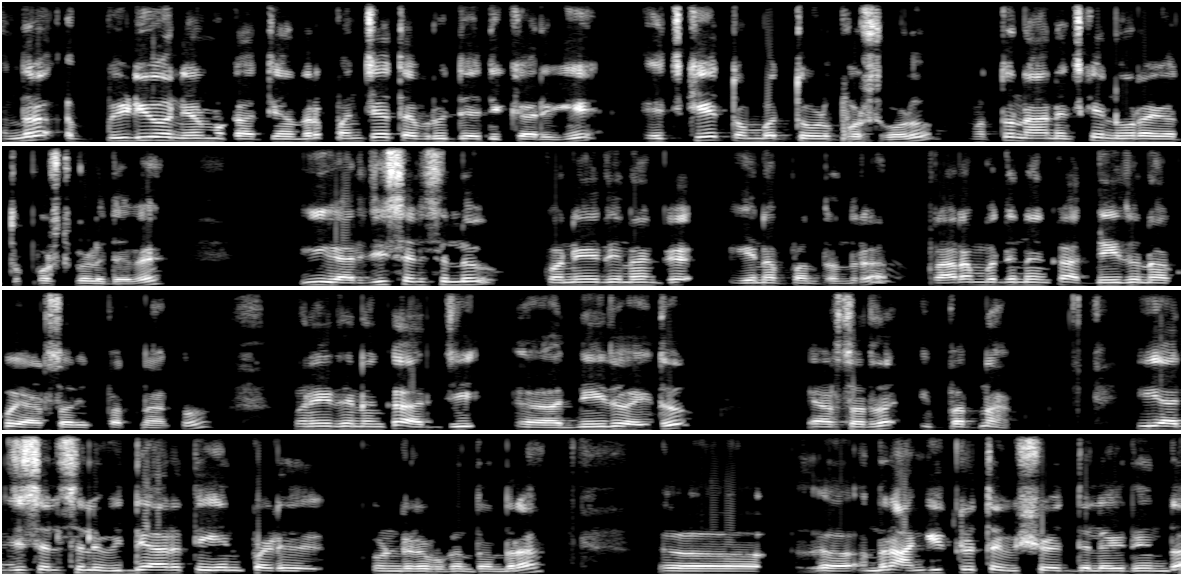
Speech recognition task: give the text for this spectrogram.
ಅಂದ್ರೆ ಪಿ ಡಿ ಒ ನೇಮಕಾತಿ ಅಂದ್ರೆ ಪಂಚಾಯತ್ ಅಭಿವೃದ್ಧಿ ಅಧಿಕಾರಿಗೆ ಎಚ್ ಕೆ ತೊಂಬತ್ತೇಳು ಪೋಸ್ಟ್ಗಳು ಮತ್ತು ನಾನ್ ಎಚ್ ಕೆ ನೂರೈವತ್ತು ಪೋಸ್ಟ್ಗಳಿದ್ದಾವೆ ಈ ಅರ್ಜಿ ಸಲ್ಲಿಸಲು ಕೊನೆಯ ದಿನಾಂಕ ಏನಪ್ಪ ಅಂತಂದ್ರೆ ಪ್ರಾರಂಭ ದಿನಾಂಕ ಹದಿನೈದು ನಾಲ್ಕು ಎರಡು ಸಾವಿರದ ಇಪ್ಪತ್ನಾಲ್ಕು, ಕೊನೆಯ ದಿನಾಂಕ ಅರ್ಜಿ ಹದಿನೈದು ಐದು ಎರಡು ಸಾವಿರದ ಇಪ್ಪತ್ತ್ನಾಲ್ಕು ಈ ಅರ್ಜಿ ಸಲ್ಲಿಸಲು ವಿದ್ಯಾರ್ಥಿ ಏನು ಪಡೆದುಕೊಂಡಿರ್ಬೇಕಂತಂದ್ರೆ ಅಂದ್ರೆ ಅಂಗೀಕೃತ ವಿಶ್ವವಿದ್ಯಾಲಯದಿಂದ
